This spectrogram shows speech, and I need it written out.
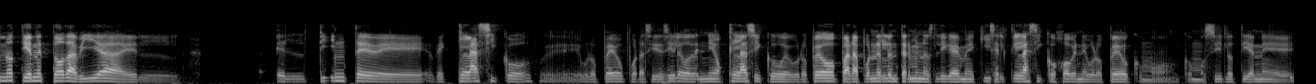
no tiene todavía el, el tinte de, clásico eh, europeo, por así decirlo, o de neoclásico europeo, para ponerlo en términos Liga MX, el clásico joven europeo, como, como sí lo tiene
